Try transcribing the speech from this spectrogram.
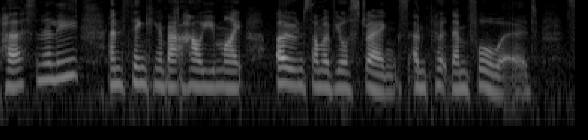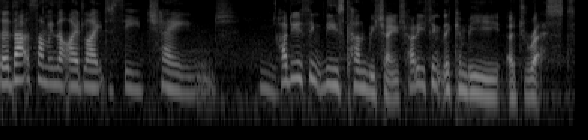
personally and thinking about how you might own some of your strengths and put them forward. So that's something that I'd like to see change. How do you think these can be changed? How do you think they can be addressed?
